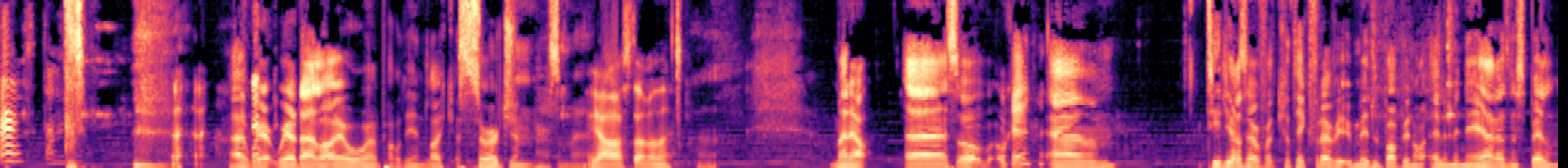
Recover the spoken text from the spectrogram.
first time. Uh, Weird, Weird Al har jo uh, parodien Like a Surgeon. Som er, Ja, stemmer det. Men ja. Uh, så OK. Um, tidligere så har vi fått kritikk fordi vi umiddelbart begynner å eliminere et spill.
